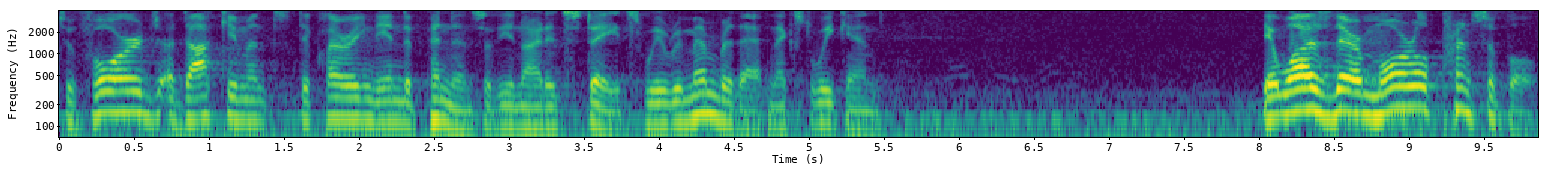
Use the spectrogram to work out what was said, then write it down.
to forge a document declaring the independence of the United States. We remember that next weekend. It was their moral principle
